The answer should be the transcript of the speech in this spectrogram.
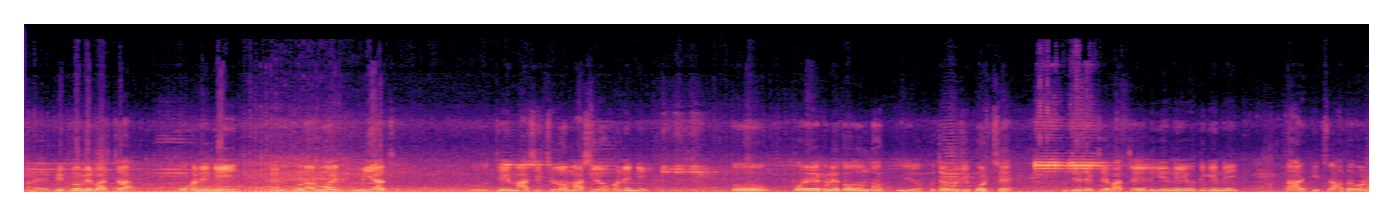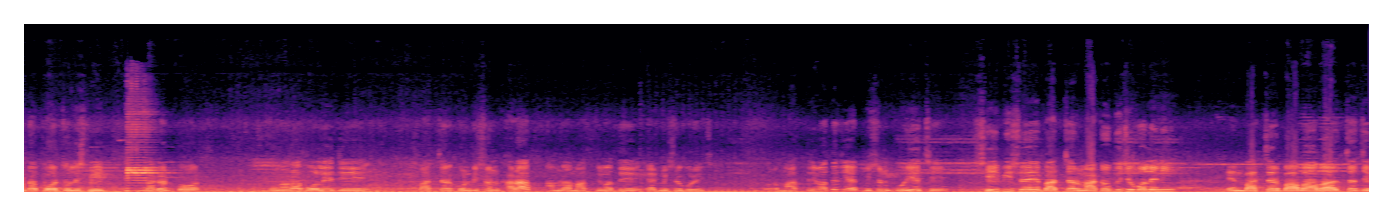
মানে বিক্রমের বাচ্চা ওখানে নেই। ওনার ওয়াইফ ঘুমিয়ে আছে। তো যে মাসি ছিল মাসি ওখানে নেই। তো পরে এখানে তদন্ত ইয়ে, খোঁজাখুঁজি করছে খুঁজে দেখছে বাচ্চা এদিকে নেই ওদিকে নেই। তার কিছু আধা ঘণ্টা পর চল্লিশ মিনিট লাগার পর ওনারা বলে যে বাচ্চার কন্ডিশন খারাপ আমরা মাতৃমাতে অ্যাডমিশন করেছি। মাতৃমাতে যে অ্যাডমিশন করিয়েছে সেই বিষয়ে বাচ্চার মাকেও কিছু বলেনি এন্ড বাচ্চার বাবা বা বাচ্চার যে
